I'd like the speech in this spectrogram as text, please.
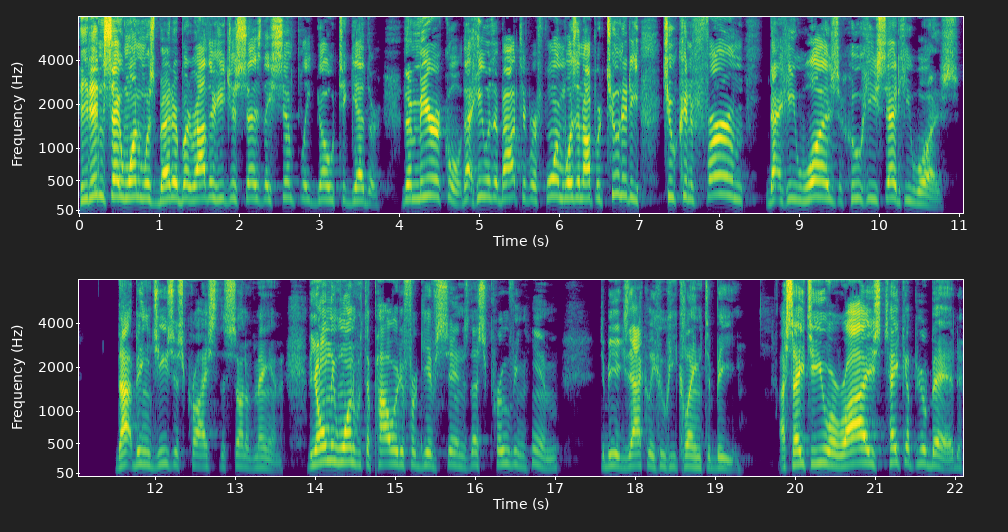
He didn't say one was better, but rather he just says they simply go together. The miracle that he was about to perform was an opportunity to confirm that he was who he said he was. That being Jesus Christ, the Son of Man, the only one with the power to forgive sins, thus proving him to be exactly who he claimed to be. I say to you, arise, take up your bed,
